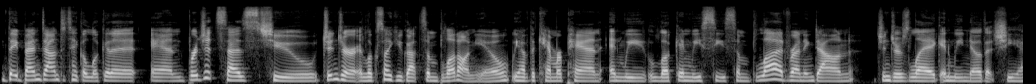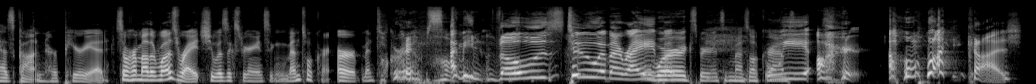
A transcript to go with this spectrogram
they bend down to take a look at it and Bridget says to Ginger, it looks like you got some blood on you. We have the camera pan and we look and we see some blood running down Ginger's leg, and we know that she has gotten her period. So her mother was right; she was experiencing mental cramp or mental cramps. I mean, those two. Am I right? We're experiencing mental cramps. We are. Oh my gosh.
